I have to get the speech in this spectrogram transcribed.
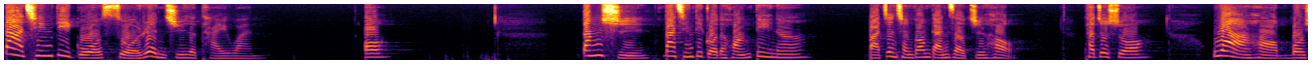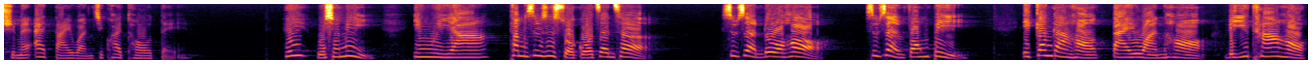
大清帝国所认知的台湾，哦，当时大清帝国的皇帝呢，把郑成功赶走之后，他就说：“哇吼，无想要爱台湾这块土地。诶，为什么？因为呀，他们是不是锁国政策？是不是很落后？是不是很封闭？一刚刚吼，台湾吼离他吼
